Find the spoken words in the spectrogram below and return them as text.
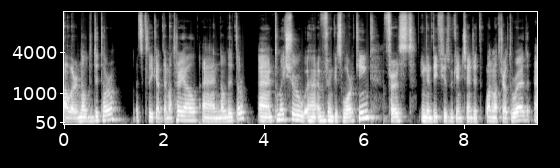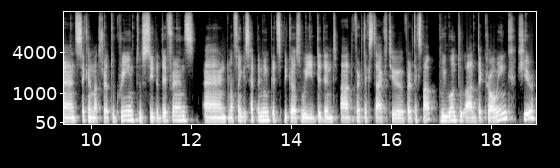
our node editor. Let's click at the material and node editor. And to make sure uh, everything is working, first in the diffuse, we can change it one material to red and second material to green to see the difference. And nothing is happening. It's because we didn't add vertex tag to vertex map. We want to add the growing here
